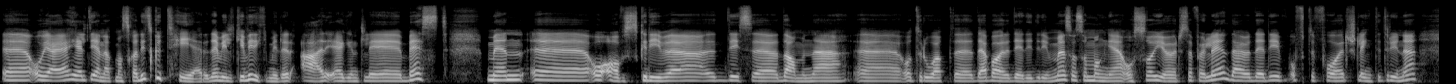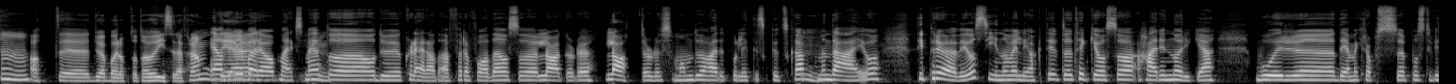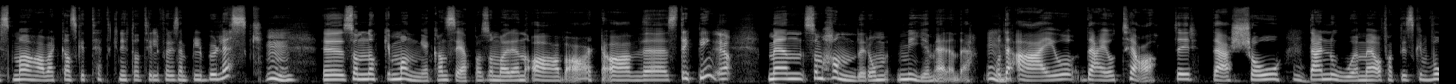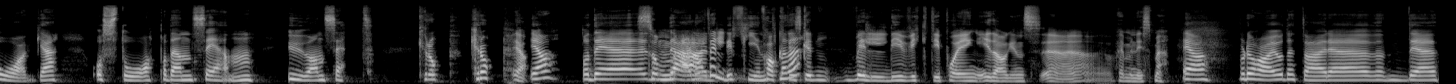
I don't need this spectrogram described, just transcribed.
Eh, og jeg er helt enig i at man skal diskutere det, hvilke virkemidler er egentlig best, men eh, å avskrive disse damene eh, og tro at det er bare det de driver med, sånn som mange også gjør, selvfølgelig, det er jo det de ofte får slengt i trynet, at eh, du er bare opptatt av å vise deg fram. Ja, du Det vil er- bare ha oppmerksomhet, og, og du kler av deg for å få det, og så lager du, later du som om du har et politisk budskap. Men det er jo De prøver jo å si noe veldig aktivt, og jeg tenker jo også her i Norge, hvor det med kroppspositivisme har vært ganske tett knytta til f.eks. burlesk, Mm. eh, som nok mange kan se på som bare en avart av eh, stripping, Ja. men som handler om mye mer enn det. Og det er, jo, det er jo teater, det er show, det er noe med å faktisk våge å stå på den scenen uansett Kropp. kropp. Ja. Og det, Som det er noe er veldig fint med det. Faktisk et veldig viktig poeng i dagens eh, feminisme. Ja, for du har jo dette her eh, det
